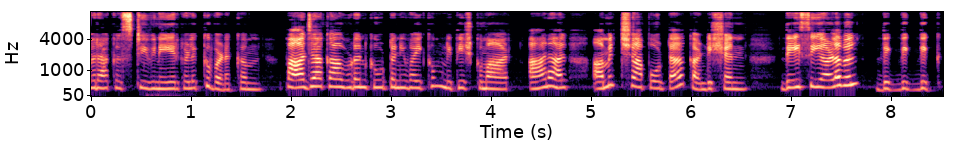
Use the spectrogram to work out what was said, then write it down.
மிராக்கல்ஸ் டிவி நேயர்களுக்கு வணக்கம். பாஜகவுடன் கூட்டணி வைக்கும் நிதிஷ்குமார். ஆனால் அமித்ஷா போட்ட கண்டிஷன் தேசிய அளவில் திக் திக் திக்.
